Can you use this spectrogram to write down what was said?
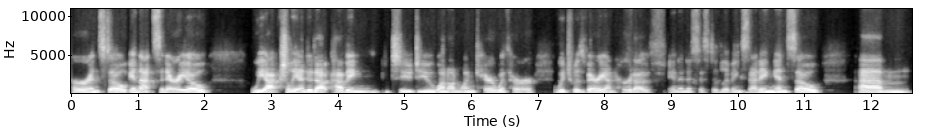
her. And so in that scenario, we actually ended up having to do one on one care with her, which was very unheard of in an assisted living mm-hmm. setting. And so um,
